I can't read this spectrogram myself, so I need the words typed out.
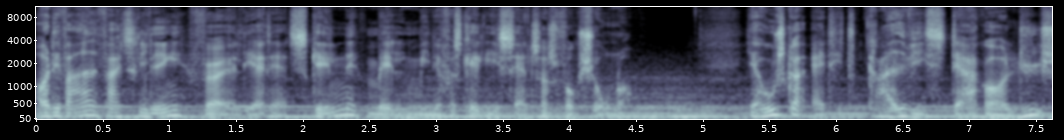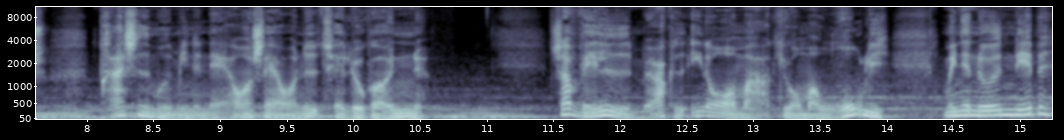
Og det varede faktisk længe, før jeg lærte at skelne mellem mine forskellige sansers funktioner. Jeg husker, at et gradvist stærkere lys pressede mod mine nerver, så jeg var nødt til at lukke øjnene. Så vældede mørket ind over mig og gjorde mig urolig, men jeg nåede næppe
